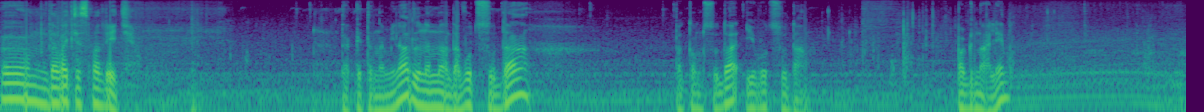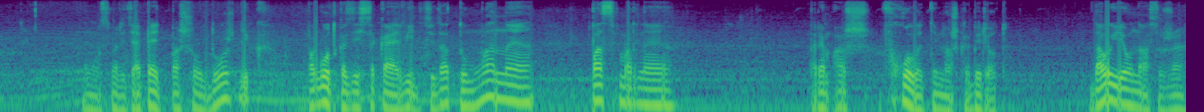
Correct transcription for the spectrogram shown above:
Эм, давайте смотреть. Так, это нам не надо, нам надо вот сюда, потом сюда и вот сюда. Погнали. О, смотрите, опять пошел дождик. Погодка здесь такая, видите, да, туманная, пасмурная. Прям аж в холод немножко берет. Да и у нас уже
